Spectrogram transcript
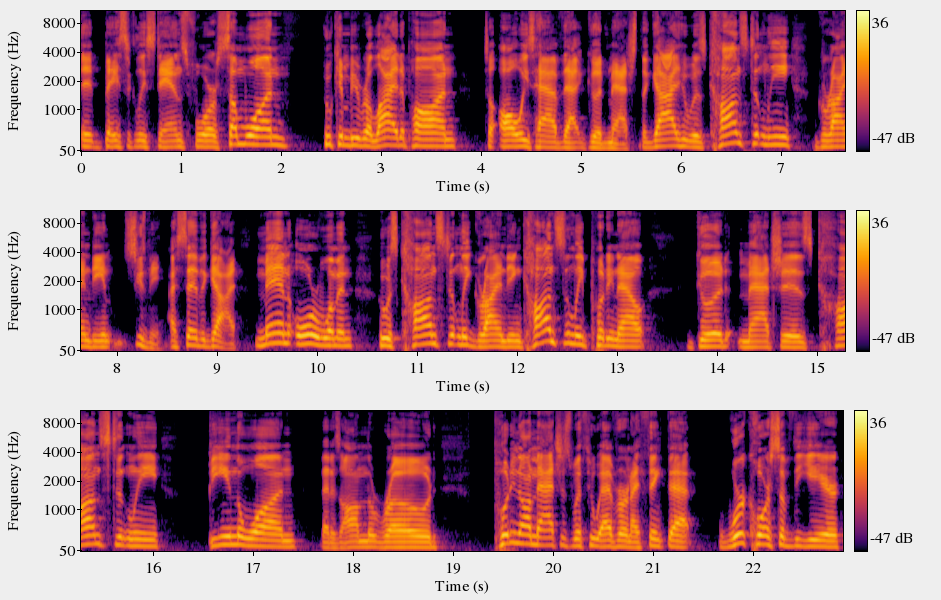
it basically stands for someone who can be relied upon to always have that good match. The guy who is constantly grinding, excuse me, I say the guy, man or woman who is constantly grinding, constantly putting out good matches, constantly being the one that is on the road, putting on matches with whoever. And I think that workhorse of the year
